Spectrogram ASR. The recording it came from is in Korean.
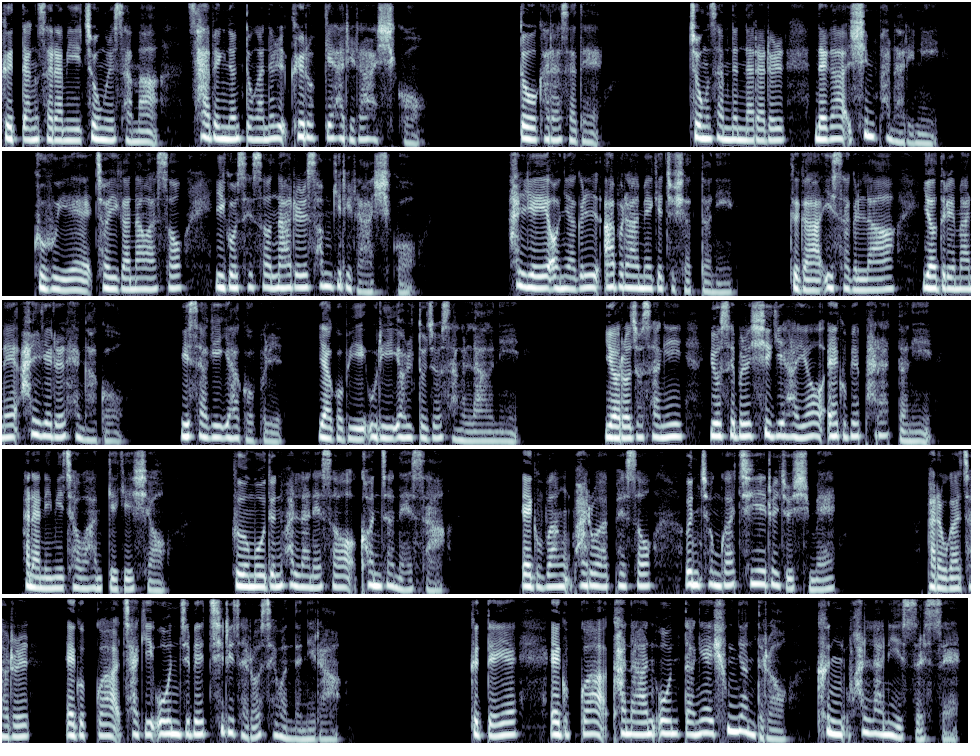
그 땅 사람이 종을 삼아 400년 동안을 괴롭게 하리라 하시고 또 가라사대 종 삼는 나라를 내가 심판하리니 그 후에 저희가 나와서 이곳에서 나를 섬기리라 하시고 할례의 언약을 아브라함에게 주셨더니 그가 이삭을 낳아 여드레 만에 할례를 행하고 이삭이 야곱을 야곱이 우리 열두 조상을 낳으니 여러 조상이 요셉을 시기하여 애굽에 팔았더니 하나님이 저와 함께 계셔 그 모든 환란에서 건져내사 애굽 왕 바로 앞에서 은총과 지혜를 주심에 바로가 저를 애굽과 자기 온 집의 치리자로 세웠느니라. 그때에 애굽과 가나안 온 땅에 흉년 들어 큰 환란이 있을세.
